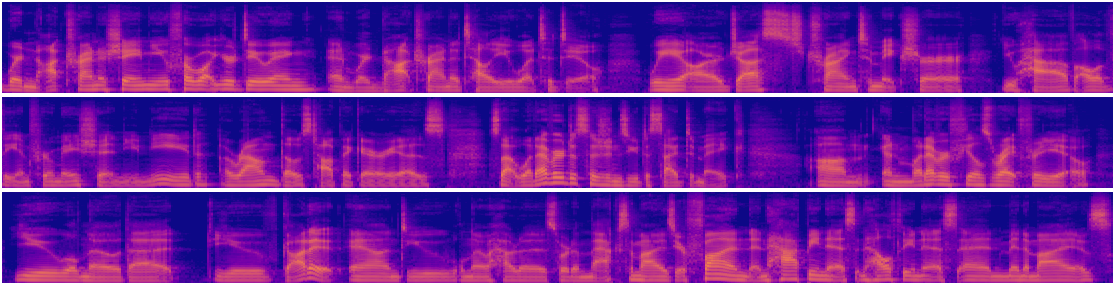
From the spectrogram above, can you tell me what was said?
we're not trying to shame you for what you're doing and we're not trying to tell you what to do. We are just trying to make sure you have all of the information you need around those topic areas so that whatever decisions you decide to make um, and whatever feels right for you, you will know that you've got it and you will know how to sort of maximize your fun and happiness and healthiness and minimize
